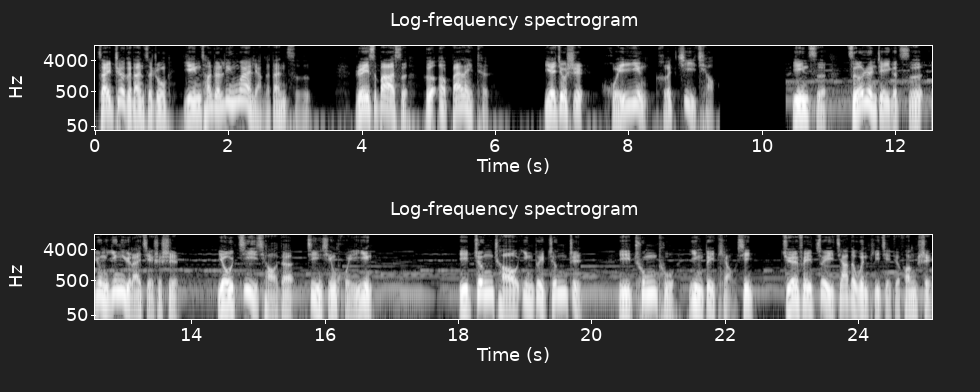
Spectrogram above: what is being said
在这个单词中隐藏着另外两个单词 response 和 ability，也就是回应和技巧。因此，责任这一个词用英语来解释是有技巧的进行回应，以争吵应对争执，以冲突应对挑衅，绝非最佳的问题解决方式。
